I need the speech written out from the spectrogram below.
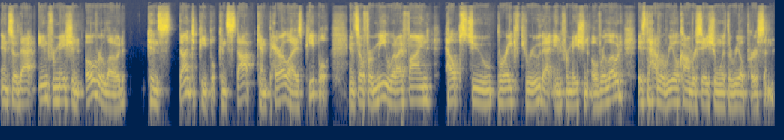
And so that information overload can stunt people, can stop, can paralyze people. And so for me, what I find helps to break through that information overload is to have a real conversation with a real person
